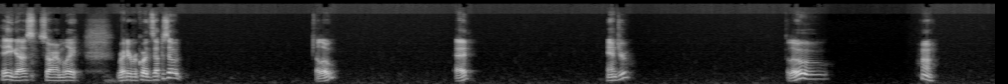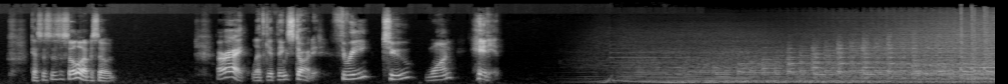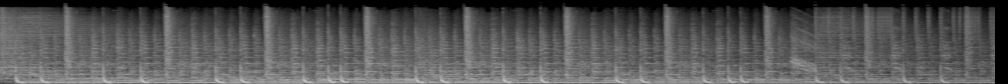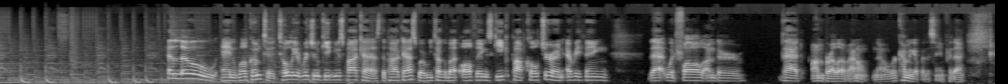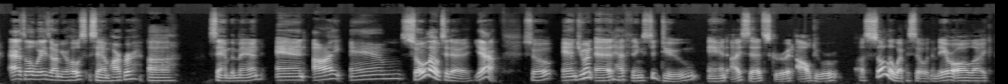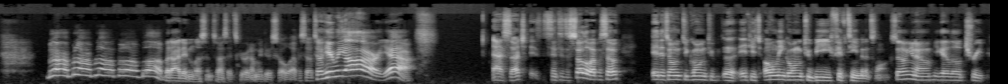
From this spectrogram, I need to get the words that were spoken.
Hey, you guys. Sorry I'm late. Ready to record this episode? Hello? Ed? Andrew? Hello? Huh. Guess this is a solo episode. All right, let's get things started. Three, two, one, hit it. Hello, and welcome to Totally Original Geek News Podcast, the podcast where we talk about all things geek, pop culture, and everything that would fall under that umbrella. I don't know. We're coming up with the same for that. As always, I'm your host, Sam Harper, uh, Sam the Man, and I am solo today. Yeah. So Andrew and Ed had things to do, and I said, screw it, I'll do a solo episode. And they were all like, blah blah blah blah blah. But I didn't listen, so I said, "Screw it, I'm gonna do a solo episode." So here we are. Yeah. As such, since it's a solo episode, it is only going to uh, it is only going to be 15 minutes long. So you know, you get a little treat.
